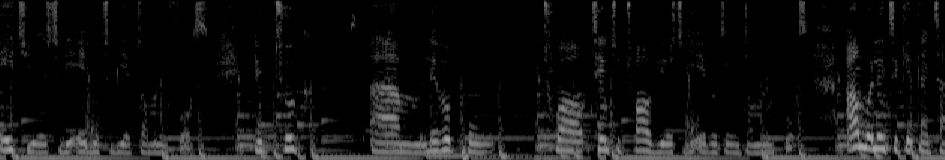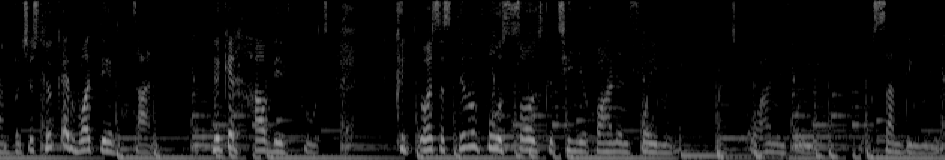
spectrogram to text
eight years to be able to be a dominant force. It took um, Liverpool 12, 10 to 12 years to be able to be a dominant force. I'm willing to get that time, but just look at what they've done. Look at how they've built. Could, was this Liverpool sold Coutinho for 140 million, right? Or 140 something million,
